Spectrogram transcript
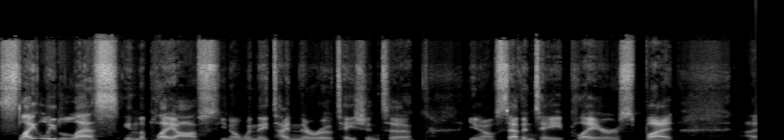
slightly less in the playoffs, you know, when they tighten their rotation to, you know, seven to eight players. But uh,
